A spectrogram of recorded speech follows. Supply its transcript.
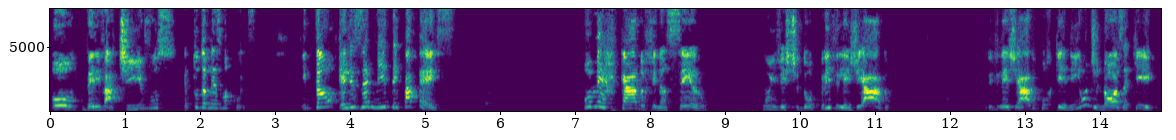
ou derivativos, é tudo a mesma coisa. Então, eles emitem papéis. O mercado financeiro, um investidor privilegiado, privilegiado porque nenhum de nós aqui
